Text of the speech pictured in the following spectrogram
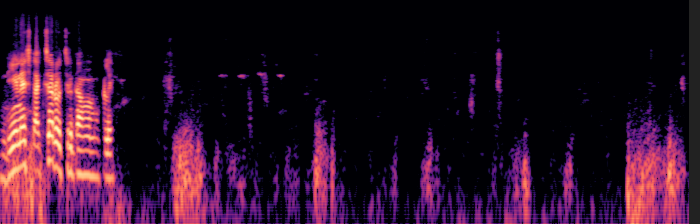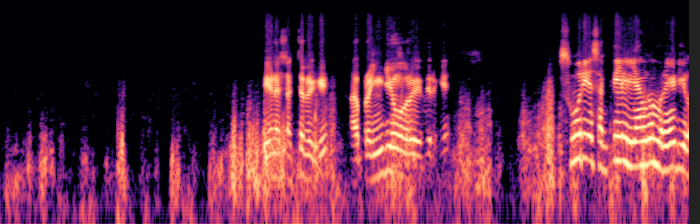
டிஎன்ஏ ஸ்ட்ரக்சர் வச்சிருக்காங்க மக்களே. டிஎன்ஏ ஸ்ட்ரக்சர் இருக்கு. அப்புறம் இங்கேயும் ஒரு இது இருக்கு. சூரிய சக்தியில் இயங்கும் ரேடியோ.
